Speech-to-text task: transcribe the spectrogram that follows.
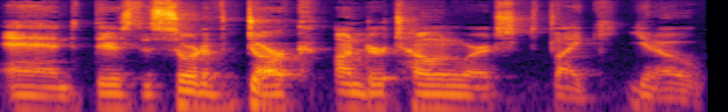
and there's this sort of dark undertone where it's like you know,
